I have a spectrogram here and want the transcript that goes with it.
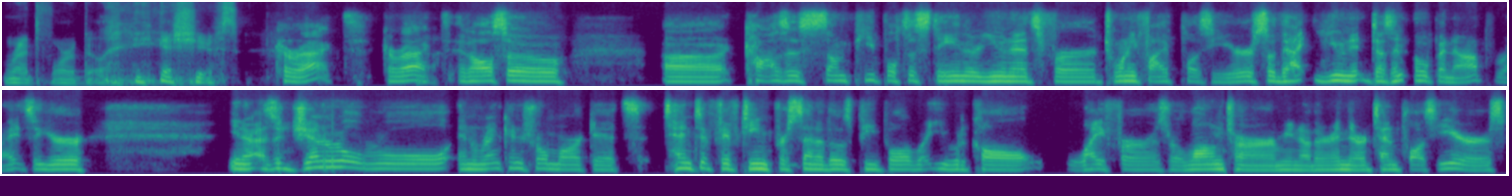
rent affordability issues. Correct. Correct. Yeah. It also uh, causes some people to stay in their units for 25 plus years, so that unit doesn't open up, right? So you're you know, as a general rule in rent control markets, 10 to 15% of those people are what you would call lifers or long term, you know, they're in there 10 plus years.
